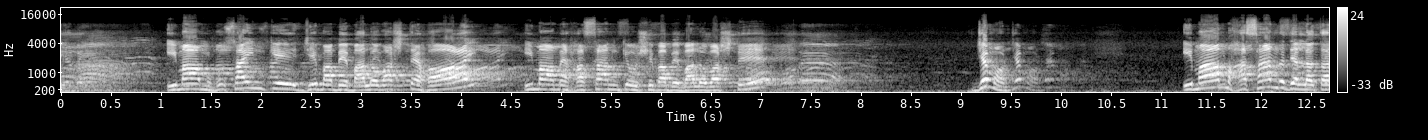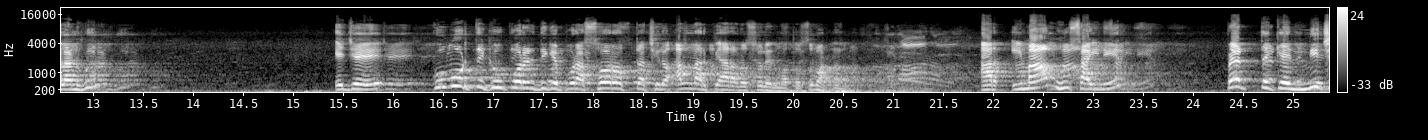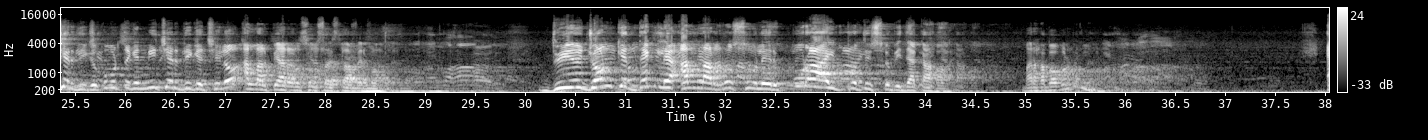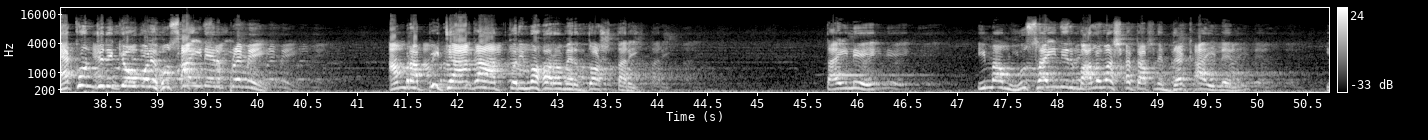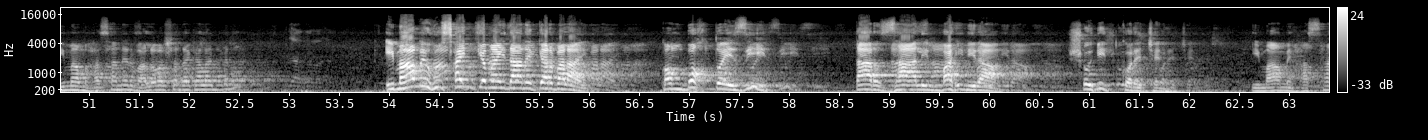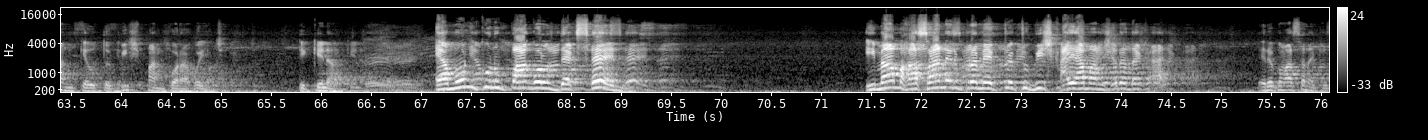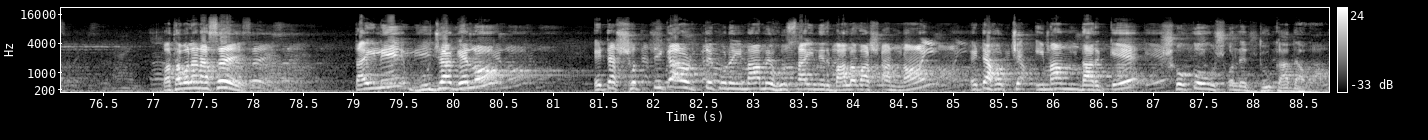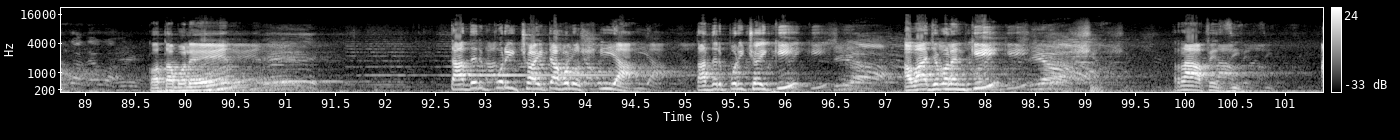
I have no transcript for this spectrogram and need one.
ইমাম হুসাইনকে যেভাবে ভালোবাসতে হয়, ইমাম হাসানকেও সেভাবে ভালোবাসতে যেমন, ইমাম হাসান রাজি আল্লাহ তালানহুর এই যে কুমুর থেকে উপরের দিকে পুরা সরতটা ছিল আল্লাহর পেয়ারা রসুলের মতো আর ইমাম হুসাইনের পেট থেকে নিচের দিকে, কুমুর থেকে নিচের দিকে ছিল আল্লাহর পেয়ারা রসুল ইসলামের মতো। দুইজনকে দেখলে আল্লাহর রসুলের পুরাই প্রতিচ্ছবি দেখা হয়। মার হাবা বলবেন না? এখন যদি কেউ বলে হুসাইনের প্রেমে, আমরা পিঠে আঘাত করি মহরমের দশ তারিখ। তাইলে ইমাম হুসাইনের ভালোবাসাটা আপনি দেখাইলেন। ইমাম হাসানের ভালোবাসা দেখা লাগবে না? ইমামে হুসাইনকে ময়দানে কারবালায়, কম বক্ত তার জালিম বাহিনীরা শহীদ করেছেন। ইমামে হাসানকেও তো বিষ পান করা হয়েছে। ঠিক কিনা? এমন কোন পাগল দেখছেন? ইমাম হাসানের প্রেমে একটু একটু বিষ খাইয়া মানুষেরা দেখায়? এরকম আছে নাকি? কথা বলেন আছে? তাইলে বুঝা গেল, এটা সত্যিকার অর্থে কোনো ইমামে হুসাইনের ভালোবাসা নয়, এটা হচ্ছে ইমানদারকে সকৌশলে দুকা দেওয়া। কথা বলেন? তাদের পরিচয়টা হলো শিয়া। তাদের পরিচয় কি? আওয়াজে বলেন কি? রাফেজি।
